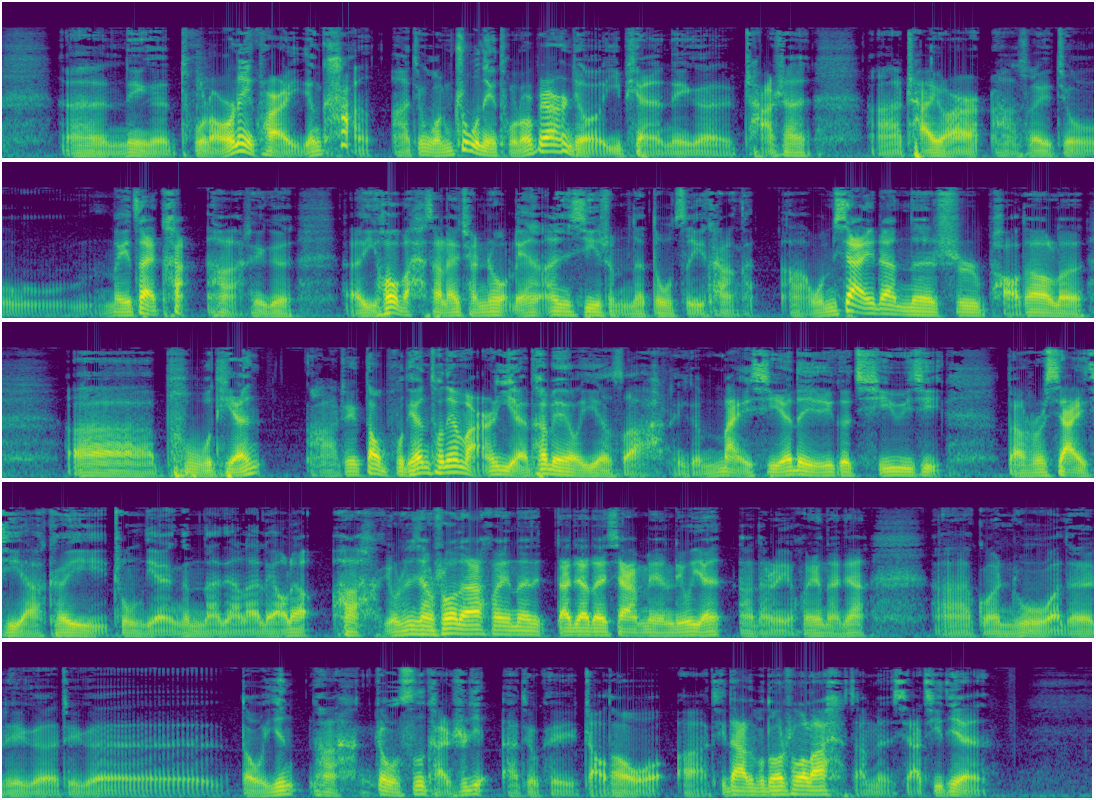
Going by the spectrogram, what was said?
呃，那个土楼那块已经看了啊，就我们住那土楼边上就有一片那个茶山啊茶园啊，所以就没再看啊。这个呃，以后吧，再来泉州，连安溪什么的都仔细看看啊。我们下一站呢是跑到了呃莆田啊，这到莆田头天晚上也特别有意思啊，这个买鞋的一个奇遇记。到时候下一期啊，可以重点跟大家来聊聊哈。有人想说的啊，欢迎呢大家在下面留言啊。当然也欢迎大家啊关注我的这个这个抖音啊，宙斯侃世界啊，就可以找到我啊。其他的不多说了，咱们下期见。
